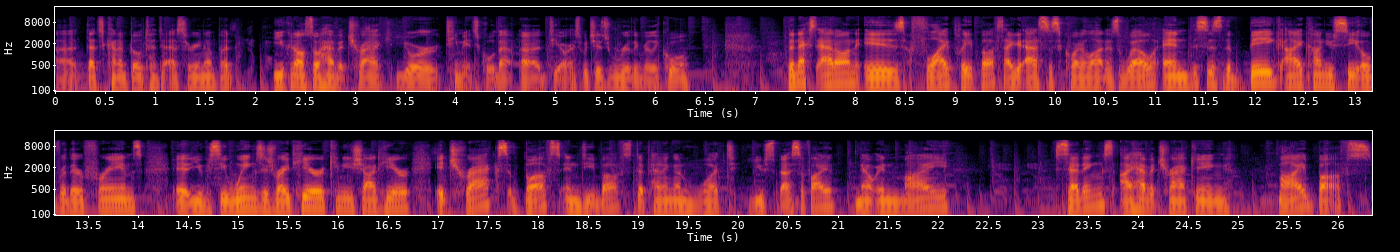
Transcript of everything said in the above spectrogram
uh, that's kind of built into sArena. But you can also have it track your teammates cooldown uh, DRs, which is really, really cool. The next add-on is FlyPlateBuffs. I get asked this quite a lot as well. And this is the big icon you see over their frames. Uh, you can see wings is right here, kidney shot here. It tracks buffs and debuffs depending on what you specify. Now in my settings, I have it tracking my buffs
